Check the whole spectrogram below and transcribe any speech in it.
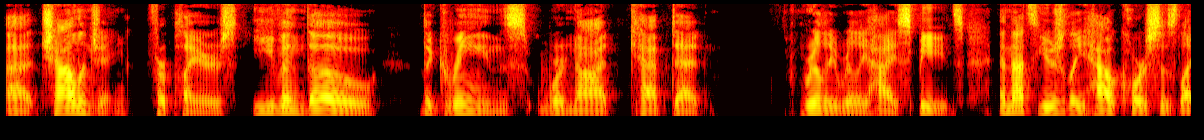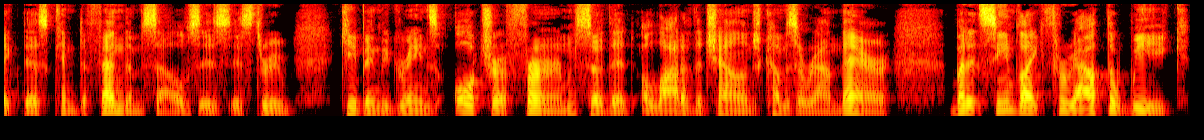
uh, challenging for players, even though the greens were not kept at really really high speeds. And that's usually how courses like this can defend themselves is is through keeping the greens ultra firm so that a lot of the challenge comes around there. But it seemed like throughout the week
